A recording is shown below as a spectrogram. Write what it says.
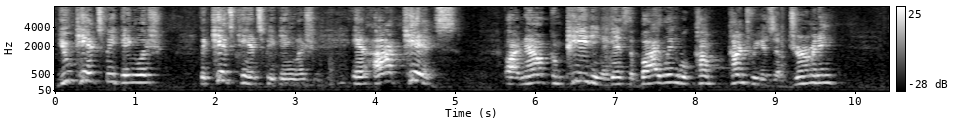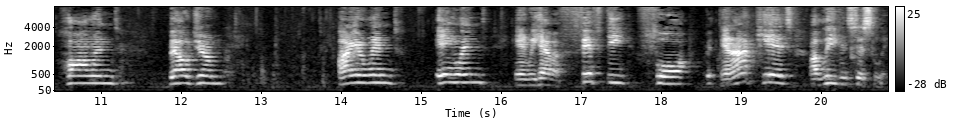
you can't speak English, the kids can't speak English, and our kids are now competing against the bilingual countries of Germany, Holland, Belgium, Ireland, England, and we have a 54, and our kids are leaving Sicily.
